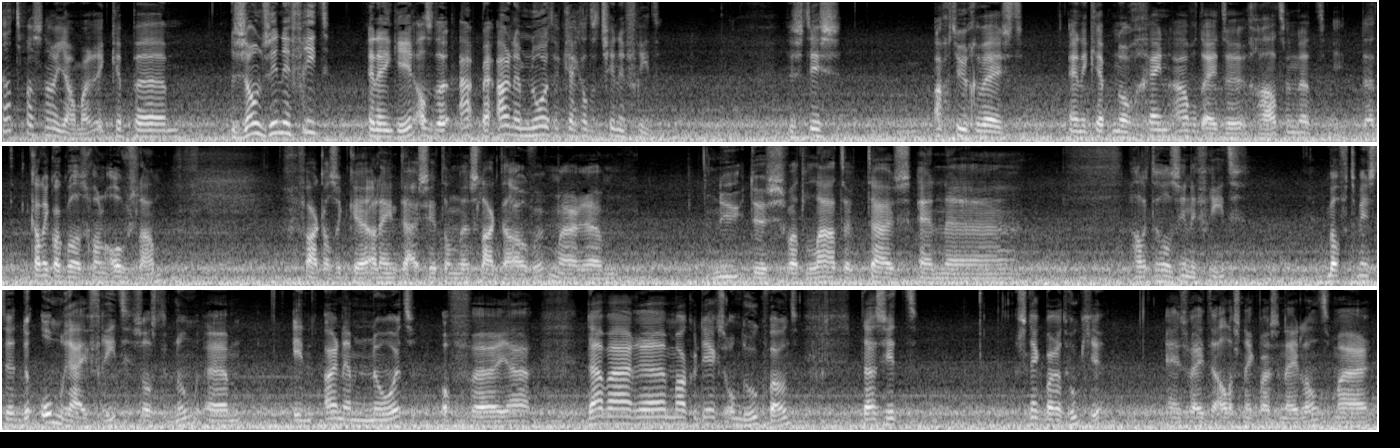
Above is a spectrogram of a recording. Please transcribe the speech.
dat was nou jammer. Ik heb ehm, zo'n zin in friet in één keer. Als de, bij Arnhem-Noord krijg ik altijd zin in friet. Dus het is acht uur geweest en ik heb nog geen avondeten gehad. En dat, dat kan ik ook wel eens gewoon overslaan. Vaak als ik eh, alleen thuis zit, dan uh, sla ik daarover. Maar ehm, nu dus wat later thuis en uh, had ik toch wel zin in friet. Of tenminste de omrijfriet, zoals ik het noem. Um, in Arnhem-Noord. Of ja, daar waar Marco Dirks om de hoek woont. Daar zit snackbar Het Hoekje. En ze weten alle snackbars in Nederland. Maar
